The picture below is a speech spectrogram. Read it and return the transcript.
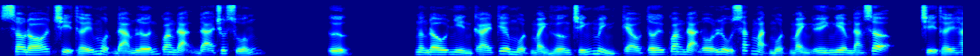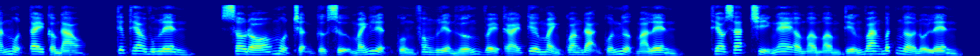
sau đó chỉ thấy một đám lớn quang đạn đã chút xuống. Ừ. ngẩng đầu nhìn cái kia một mảnh hướng chính mình kéo tới quang đạn ố lù sắc mặt một mảnh uy nghiêm đáng sợ, chỉ thấy hắn một tay cầm đao, tiếp theo vung lên, sau đó một trận cực sự mãnh liệt cuồng phong liền hướng về cái kia mảnh quang đạn cuốn ngược mà lên, theo sát chỉ nghe ầm ầm ầm tiếng vang bất ngờ nổi lên,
